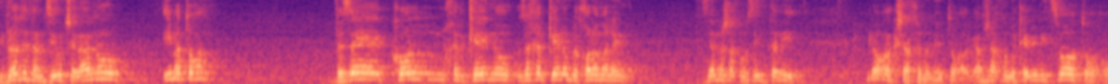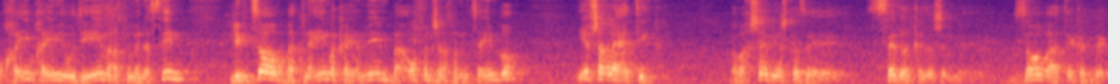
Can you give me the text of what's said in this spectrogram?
לבנות את המציאות שלנו עם התורה. וזה כל חלקנו, זה חלקנו בכל עמלנו. זה מה שאנחנו עושים תמיד. לא רק כשאנחנו לומדים תורה, גם כשאנחנו מקיימים מצוות או, או חיים חיים יהודיים, אנחנו מנסים למצוא בתנאים הקיימים, באופן שאנחנו נמצאים בו, אי אפשר להעתיק. במחשב יש כזה סדר כזה של זור, העתק, הדבק.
